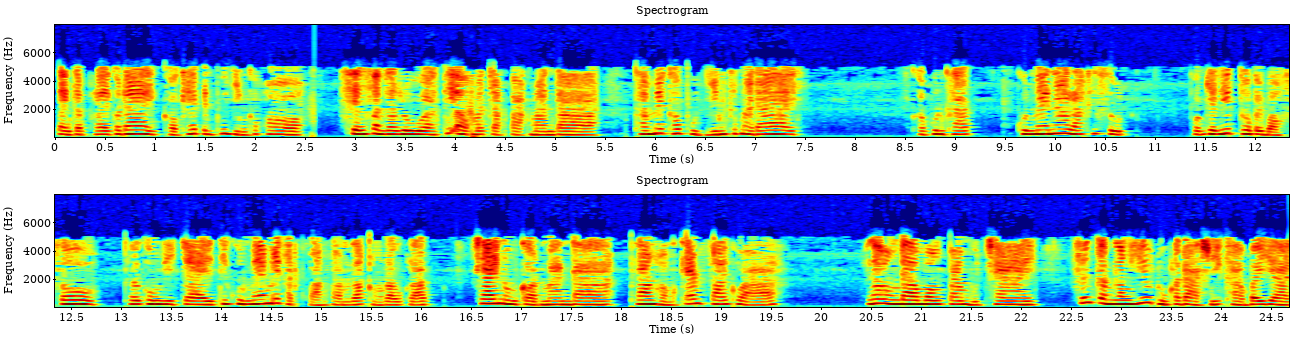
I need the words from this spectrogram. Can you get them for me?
แต่งกับใครก็ได้ ขอแค่เป็นผู้หญิงก็พอ เสียงสันรัวที่ออกมาจากปากมารดาทำให้เขาผุดยิ้มขึ้นมาได้ ขอบคุณครับ คุณแม่น่ารักที่สุด ผมจะรีบโทรไปบอกโซ่ เธอคงดีใจที่คุณแม่ไม่ขัดขวางความรักของเราครับ ชายหนุ่มกอดมารดา พลางหอมแก้มซ้ายขวาละอองดาวมองตามบุตรชาย ซึ่งกำลังหิ้วถุงกระดาษสีขาวใบใหญ่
